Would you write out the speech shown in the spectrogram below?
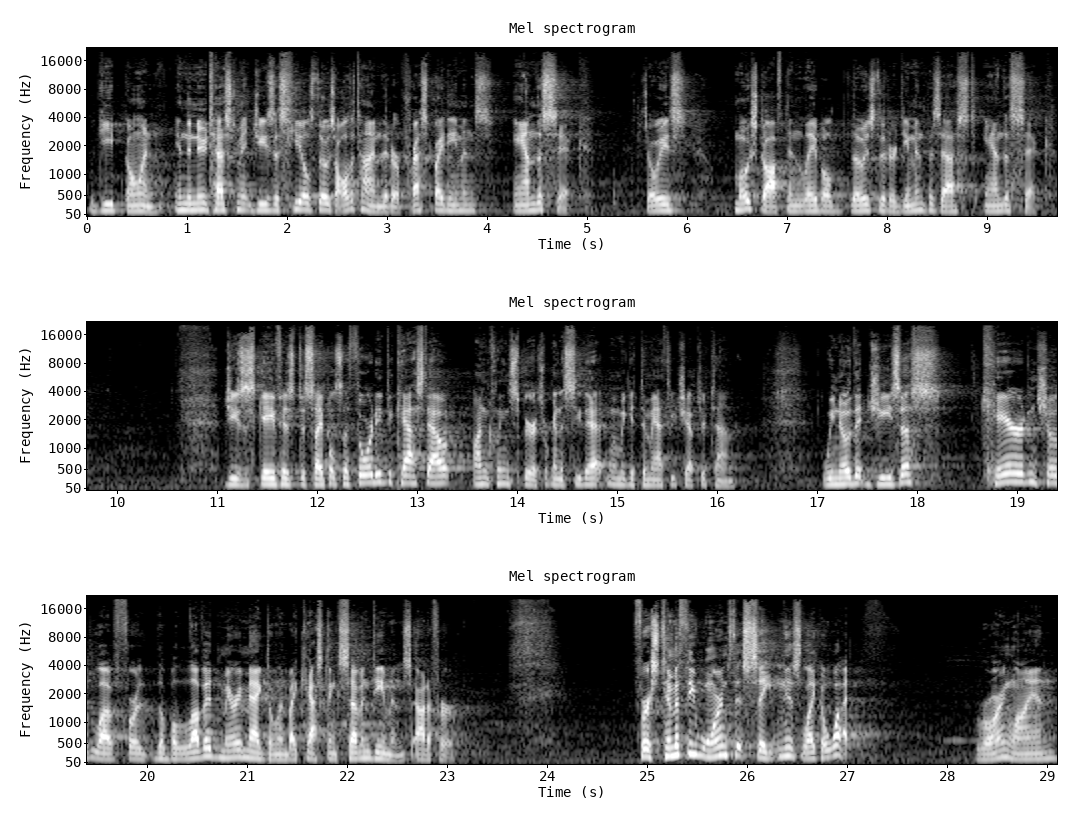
We keep going. In the New Testament, Jesus heals those all the time that are oppressed by demons and the sick. It's always, most often, labeled those that are demon possessed and the sick. Jesus gave his disciples authority to cast out unclean spirits. We're going to see that when we get to Matthew chapter 10. We know that Jesus cared and showed love for the beloved Mary Magdalene by casting seven demons out of her. First Timothy warns that Satan is like a what? Roaring lion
